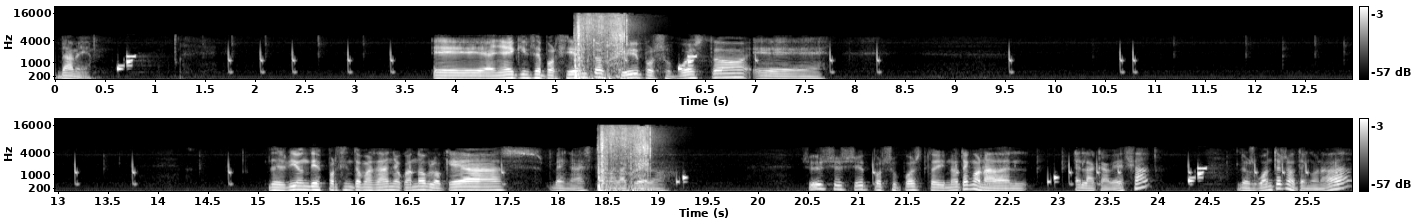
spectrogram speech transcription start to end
Dame. Eh, añade 15%, sí, por supuesto. Eh... Desvío un 10% más de daño cuando bloqueas. Venga, esta me la quedo. Sí, sí, sí, por supuesto. Y no tengo nada en, en la cabeza. Los guantes no tengo nada.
